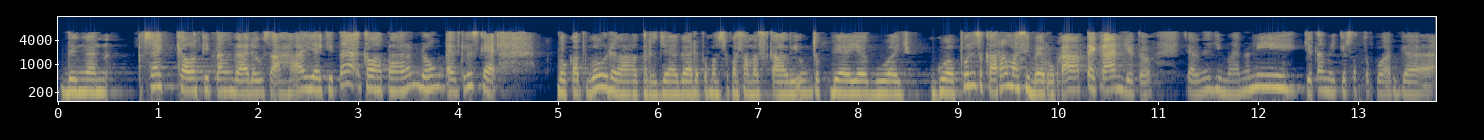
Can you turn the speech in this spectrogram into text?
dengan saya kalau kita nggak ada usaha ya kita kelaparan dong. At least kayak bokap gue udah gak kerja gak ada pemasukan sama sekali. Untuk biaya gue gue pun sekarang masih baru KT kan gitu. Caranya gimana nih? Kita mikir satu keluarga.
